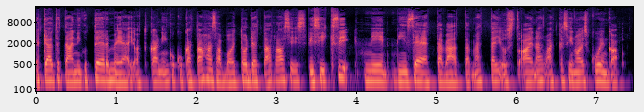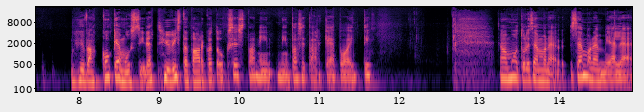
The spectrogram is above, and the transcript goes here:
ja käytetään niin kuin termejä, jotka niin kuin kuka tahansa voi todeta rasistisiksi, niin, niin se, että välttämättä just aina, vaikka siinä olisi kuinka hyvä kokemus siitä hyvistä tarkoituksista, niin, niin tosi tärkeä pointti. Ja mulla tuli semmoinen, semmoinen mieleen,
